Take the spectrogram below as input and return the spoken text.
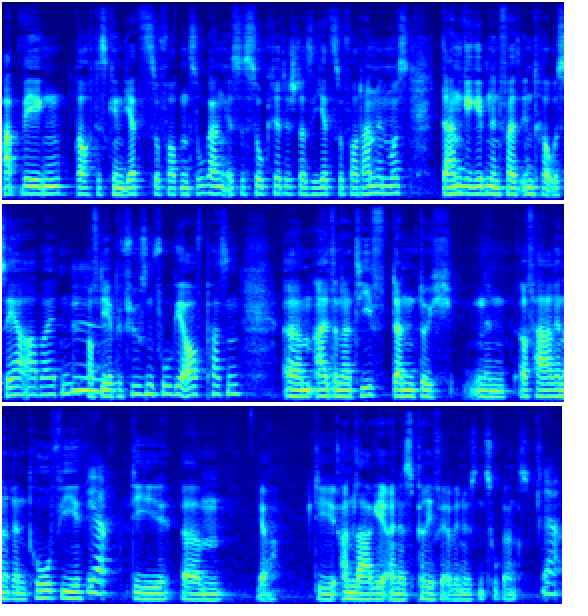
abwägen. Braucht das Kind jetzt sofort einen Zugang? Ist es so kritisch, dass ich jetzt sofort handeln muss? Dann gegebenenfalls intraossär arbeiten, auf die Epiphysenfuge aufpassen. Ähm, alternativ dann durch einen erfahreneren Profi Ja. die, ähm, ja, die Anlage eines periphervenösen Zugangs. Ja,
